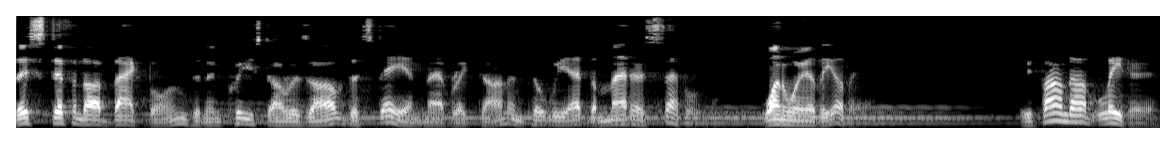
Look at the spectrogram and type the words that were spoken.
this stiffened our backbones and increased our resolve to stay in Maverick Town until we had the matter settled, one way or the other. We found out later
